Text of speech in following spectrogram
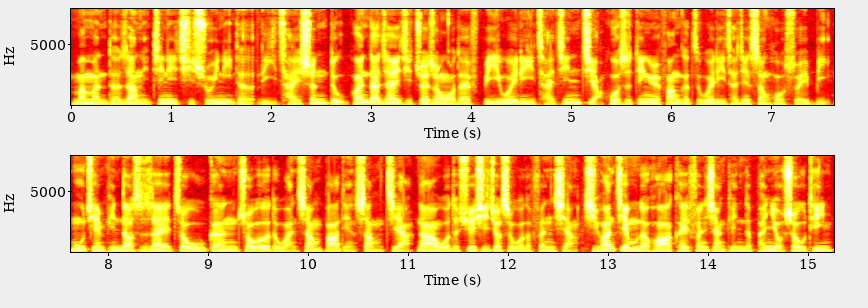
慢慢的让你建立起属于你的理财深度。欢迎大家一起追踪我的 FB 威利财经角，或是订阅方格子威利财经生活随笔。目前频道是在周五跟周二的晚上八点上架。那我的学习就是我的分享，喜欢节目的话可以分享给你的朋友收听，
